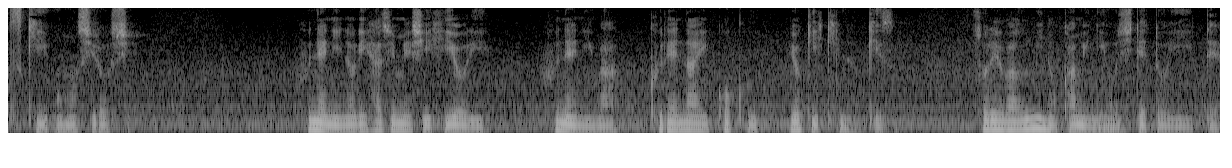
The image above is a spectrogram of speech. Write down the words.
月面白し。船に乗り始めし日より船には紅濃く良き絹傷。それは海の神に応じてと言いて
